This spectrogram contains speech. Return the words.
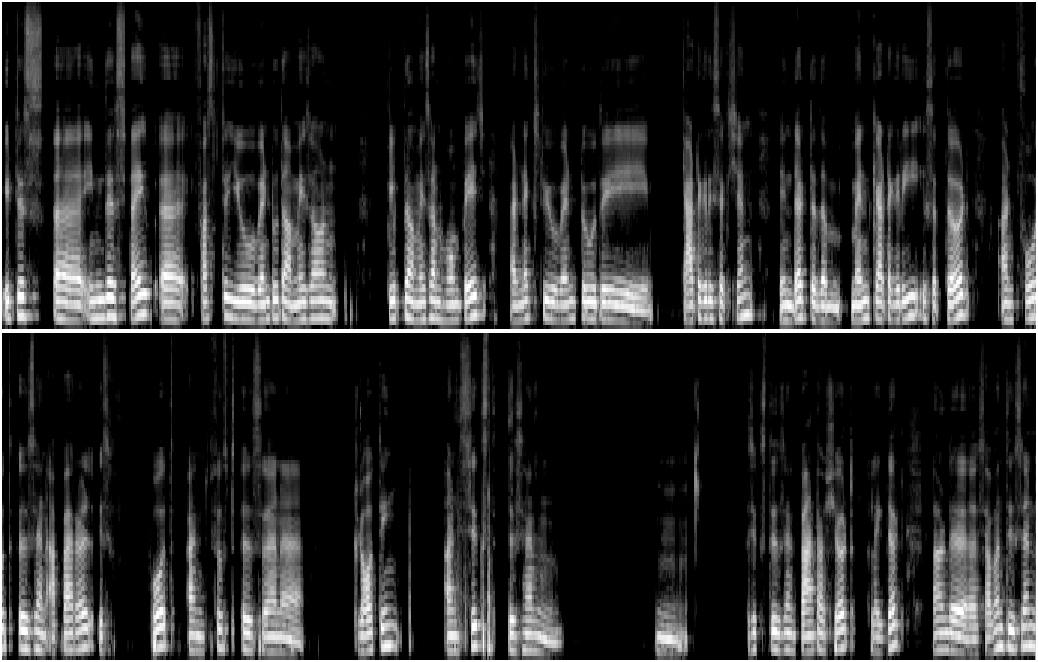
It is uh, in this type uh, first you went to the amazon click the amazon homepage and next you went to the category section. In that the men category is a third and fourth is an apparel is fourth and fifth is an uh, clothing and sixth is an mm, sixth is an pant or shirt like that. And uh, seventh is an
